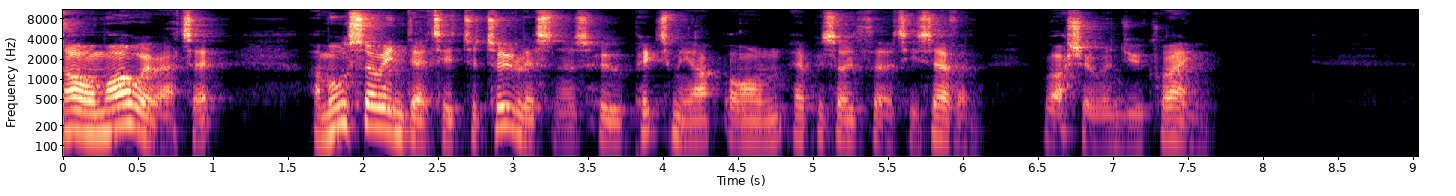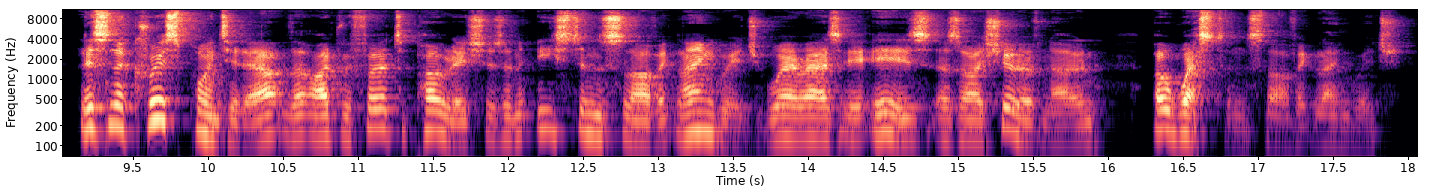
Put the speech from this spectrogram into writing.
Oh, and while we're at it, I'm also indebted to two listeners who picked me up on episode 37 Russia and Ukraine. Listener Chris pointed out that I'd referred to Polish as an Eastern Slavic language, whereas it is, as I should have known, a Western Slavic language.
